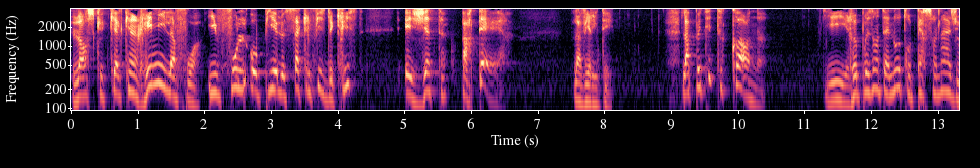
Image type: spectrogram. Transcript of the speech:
Lorsque quelqu'un réunit la foi, il foule au pied le sacrifice de Christ et jette par terre la vérité. La petite corne, qui représente un autre personnage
